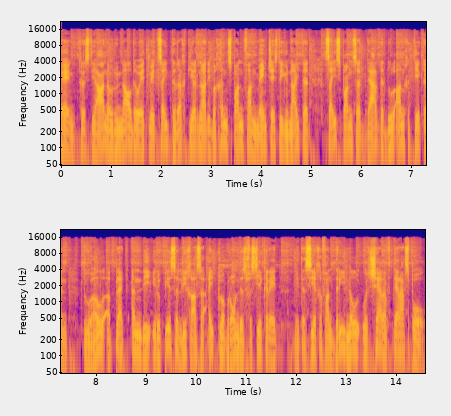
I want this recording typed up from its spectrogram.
En Cristiano Ronaldo het met sy terugkeer na die beginspan van Manchester United sy span se derde doel aangeteken toe hy 'n plek in die Europese liga se uitkloprondes verseker het met 'n sege van 3-0 oor Sheriff Tiraspol.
